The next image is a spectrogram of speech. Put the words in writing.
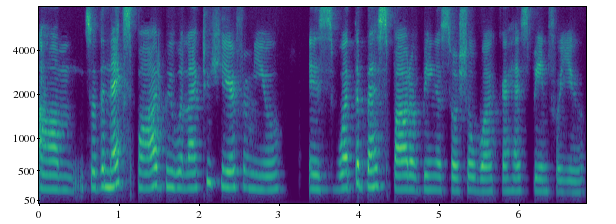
Um, so, the next part, we would like to hear from you is what the best part of being a social worker has been for you.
